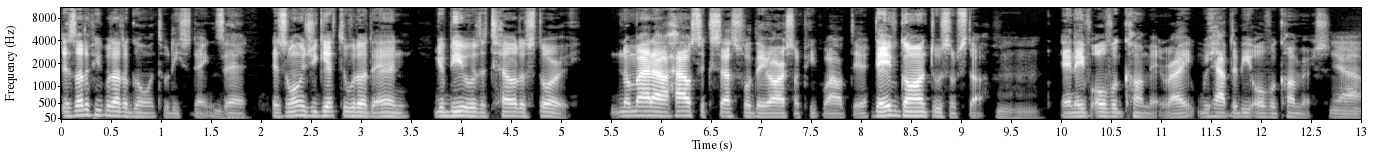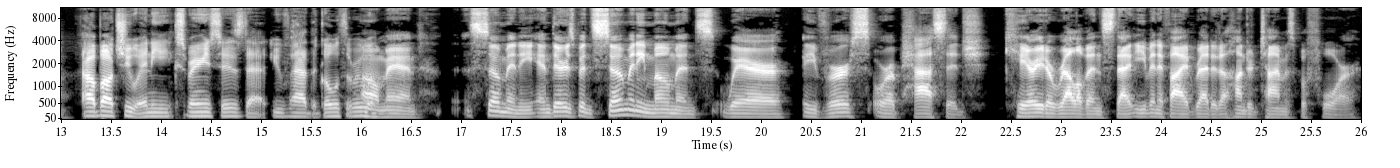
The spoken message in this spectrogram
There's other people that are going through these things. Mm-hmm. And as long as you get through it at the end, you'll be able to tell the story. No matter how successful they are, some people out there, they've gone through some stuff mm-hmm. and they've overcome it, right? We have to be overcomers. Yeah. How about you? Any experiences that you've had to go through? Oh, man. So many. And there's been so many moments where a verse or a passage carried a relevance that even if I had read it a hundred times before,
